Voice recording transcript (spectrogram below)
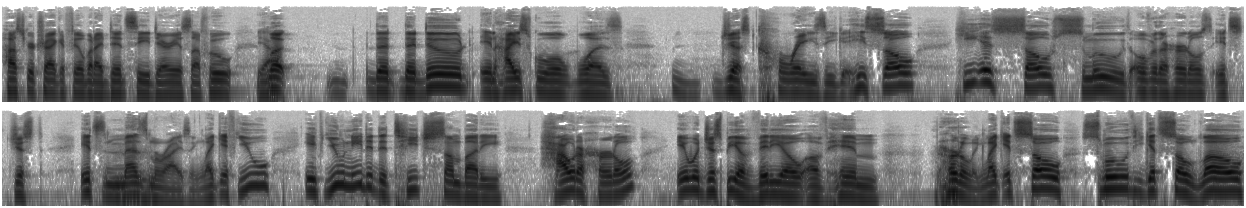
Husker track and field, but I did see Darius Luff, who Yeah. look the the dude in high school was just crazy. He's so he is so smooth over the hurdles. It's just it's Mm-hmm. mesmerizing. Like if you if you needed to teach somebody how to hurdle, it would just be a video of him hurdling. Like it's so smooth. He gets so low.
